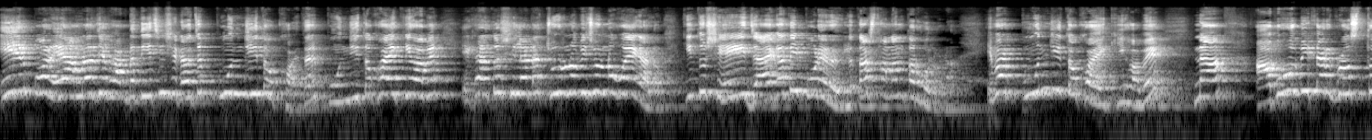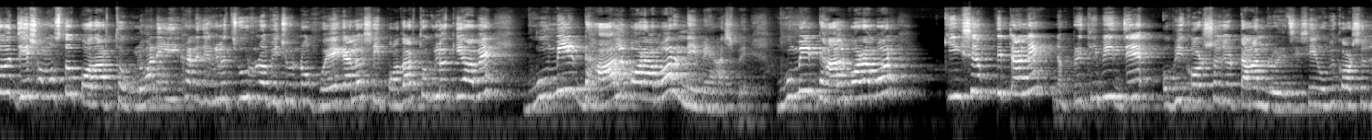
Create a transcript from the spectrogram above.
এরপরে আমরা যে ভাগটা দিয়েছি সেটা হচ্ছে পুঞ্জিত ক্ষয়। তাহলে পুঞ্জিত ক্ষয় কি হবে? এখানে তো শিলাটা চূর্ণ বিচূর্ণ হয়ে গেল, কিন্তু সেই জায়গাতেই পড়ে রইল, তার স্থানান্তর হলো না। এবার পুঞ্জিত ক্ষয়ে কি হবে? না, আবহবিকারগ্রস্ত যে সমস্ত পদার্থগুলো মানে এইখানে যেগুলো চূর্ণ বিচূর্ণ হয়ে গেল, সেই পদার্থগুলো কি হবে? ভূমির ঢাল বরাবর নেমে আসবে। ভূমির ঢাল বরাবর কি শক্তি টানে? না, পৃথিবীর যে অভিকর্ষজ টান রয়েছে, সেই অভিকর্ষজ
